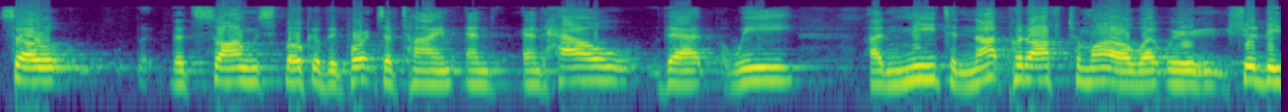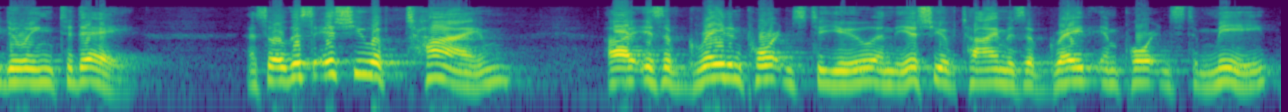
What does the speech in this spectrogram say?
so that song spoke of the importance of time and, and how that we uh, need to not put off tomorrow what we should be doing today. And so this issue of time uh, is of great importance to you, and the issue of time is of great importance to me,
